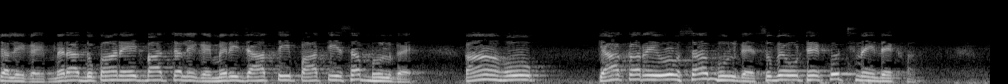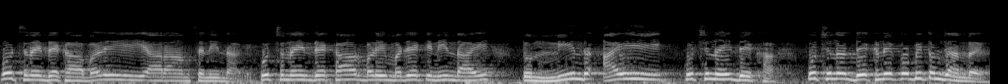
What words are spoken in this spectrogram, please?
चली गई मेरा दुकान है एक बात चली गई मेरी जाति, पाति सब भूल गए। कहा हो, क्या कर रहे हो सब भूल गए। सुबह उठे, कुछ नहीं देखा। कुछ नहीं देखा, बड़ी आराम से नींद आ गई। कुछ नहीं देखा और बड़ी मज़े की नींद आई तो नींद आई, कुछ नहीं देखा। कुछ न देखने को भी तुम जान रहे हो।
